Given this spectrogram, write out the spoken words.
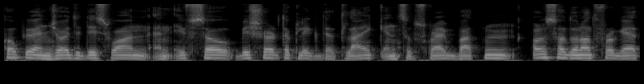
Hope you enjoyed this one and if so, be sure to click that like and subscribe button. Also do not forget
